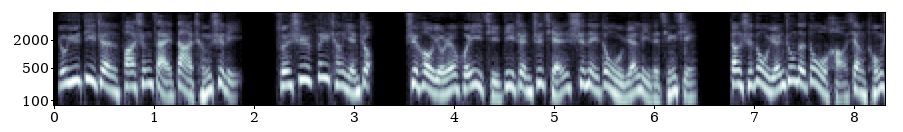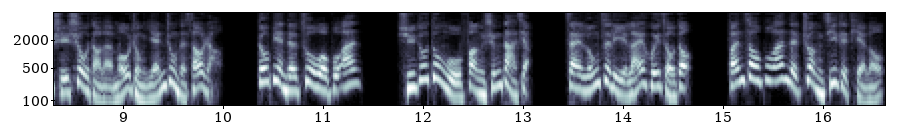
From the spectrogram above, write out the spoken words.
由于地震发生在大城市里，损失非常严重。事后有人回忆起地震之前室内动物园里的情形，当时动物园中的动物好像同时受到了某种严重的骚扰。都变得坐卧不安，许多动物放声大叫，在笼子里来回走动，烦躁不安的撞击着铁笼。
